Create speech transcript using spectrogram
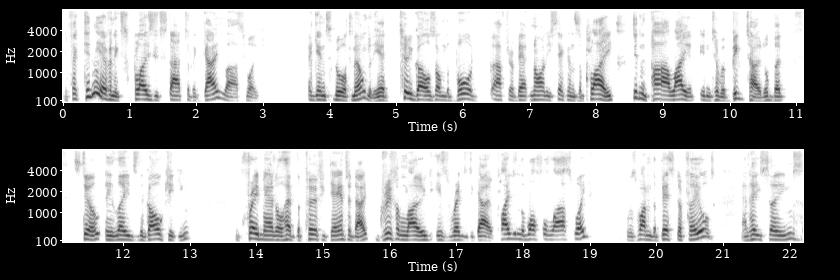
In fact, didn't he have an explosive start to the game last week? against North Melbourne. He had two goals on the board after about 90 seconds of play. Didn't parlay it into a big total, but still, he leads the goal kicking. Fremantle have the perfect antidote. Griffin Logue is ready to go. Played in the WAFL last week, was one of the best of field, and he seems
